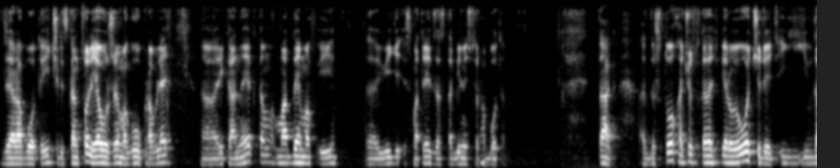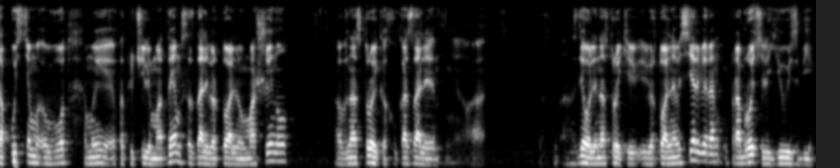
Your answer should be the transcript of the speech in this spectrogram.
для работы. И через консоль я уже могу управлять э, реконнектом модемов и смотреть за стабильностью работы. Так, что хочу сказать в первую очередь. И, допустим, вот мы подключили модем, создали виртуальную машину, в настройках указали, сделали настройки виртуального сервера, пробросили USB.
